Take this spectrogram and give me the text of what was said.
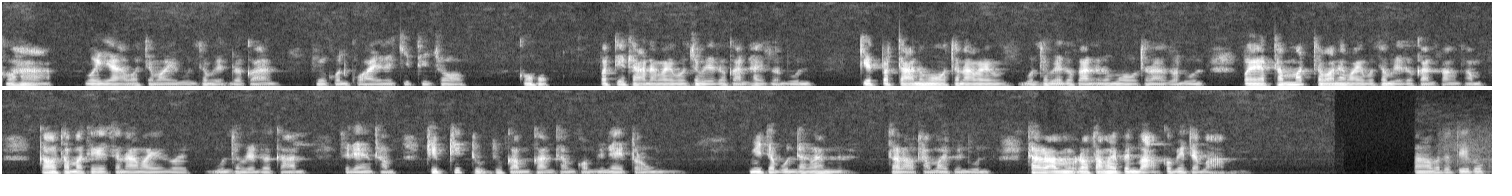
ข้อห้าวยาวัจจะไมบุญสำเร็จด้วยการช่วยขนขวายในจิตที่ชอบ ข้อหกปฏิทานามัยบุญสำเร็จด้วยการให้ส่วนบุญเกียรติปัตตานุโมทนาไปบุญสำเร็จด้วยการอนุโมทนาส่วนบุญแปดธรรมัตถวนาไมบุญสำเร็จด้วยการฟังธรรมเก้าธรรมเทศนาไมโดยบุญสำเร็จด้วยการแสดงธรรมทิพทิฏฐุทุกรรมการทำความเห็นได้ตรง มีแต่บุญทั้งนั้น ถ้าเราทำให้เป็นบุญ ถ้าเราเราทำให้เป็นบาปก็มีแต่บาปอาวัตติโลโก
